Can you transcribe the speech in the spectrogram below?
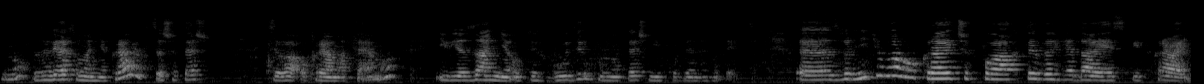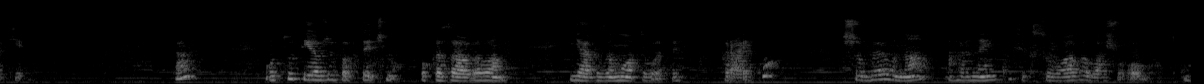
Ну, зав'язування крайок це ще теж ціла окрема тема. І в'язання отих гудзів, воно теж нікуди не годиться. Е, зверніть увагу, крайчик плахти виглядає з-під крайки. Так? Отут я вже фактично показала вам, як замотувати крайку, щоб вона гарненько фіксувала вашу обгортку.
